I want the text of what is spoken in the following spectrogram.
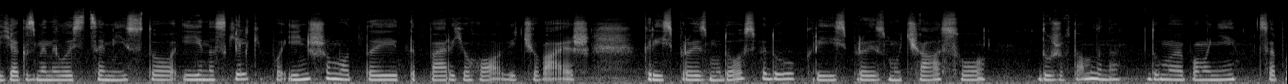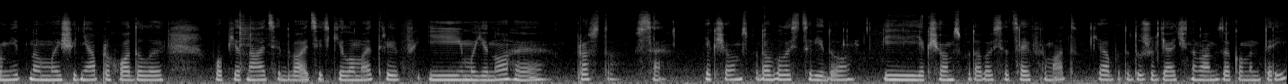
як змінилось це місто, і наскільки по-іншому ти тепер його відчуваєш крізь призму досвіду, крізь призму часу. Дуже втомлена. Думаю, по мені це помітно. Ми щодня проходили по 15-20 кілометрів, і мої ноги просто все. Якщо вам сподобалось це відео, і якщо вам сподобався цей формат, я буду дуже вдячна вам за коментарі,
